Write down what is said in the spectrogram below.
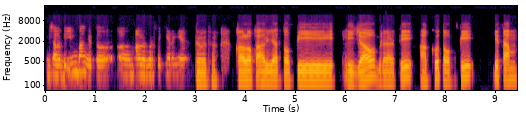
bisa lebih imbang gitu um, alur berpikirnya. Betul betul. Kalau Kak Alia topi hijau berarti aku topi hitam.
